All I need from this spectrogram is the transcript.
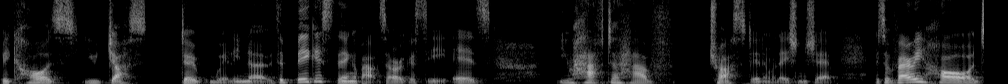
because you just don't really know. The biggest thing about surrogacy is you have to have trust in a relationship. It's a very hard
